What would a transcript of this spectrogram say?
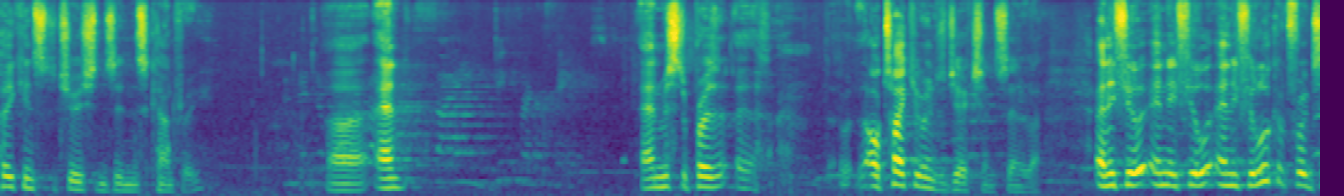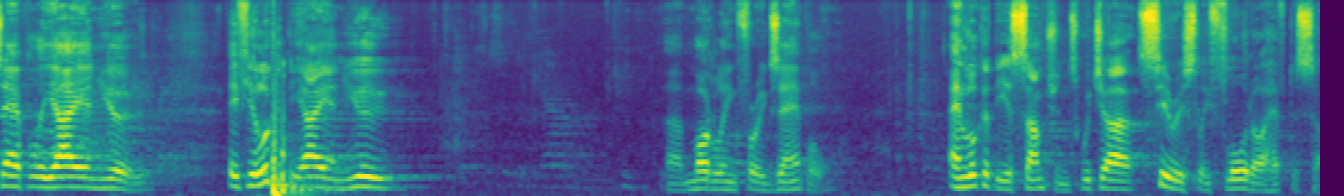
peak institutions in this country. Uh, and, and Mr President, uh, I'll take your interjection, Senator. And if, you, and, if you, and if you look at, for example, the ANU, if you look at the ANU uh, modelling, for example, and look at the assumptions, which are seriously flawed, I have to say.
